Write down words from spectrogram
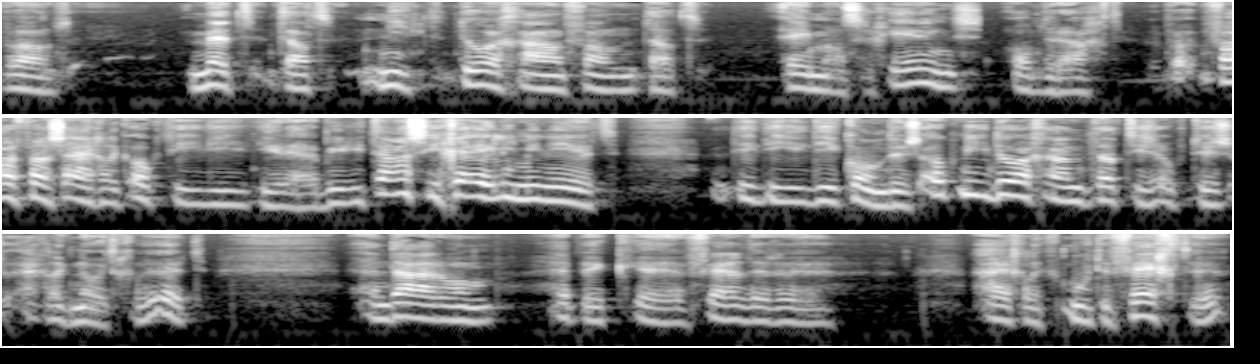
Want met dat niet doorgaan van dat eenmans regeringsopdracht... was, eigenlijk ook die, die, die rehabilitatie geëlimineerd. Die, die, die kon dus ook niet doorgaan. Dat is ook dus eigenlijk nooit gebeurd. En daarom heb ik uh, verder uh, eigenlijk moeten vechten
